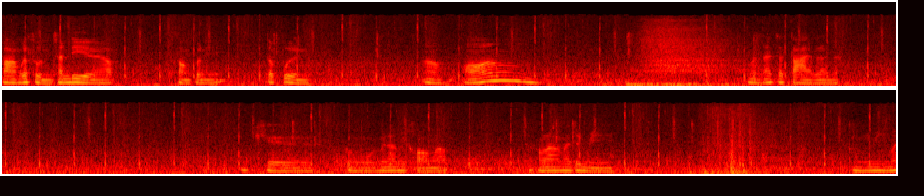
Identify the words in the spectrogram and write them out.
ฟาร์มกระสุนชั้นดีเลยครับสองตัวนี้ตัวปืนอ้าวอ๋อ มันน่าจะตายไปแล้วนะ โอเค ตรงนู้นไม่น่ามีของแล้วแต่ข้างล่างน่าจะมี ตรงนี้มีไหม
